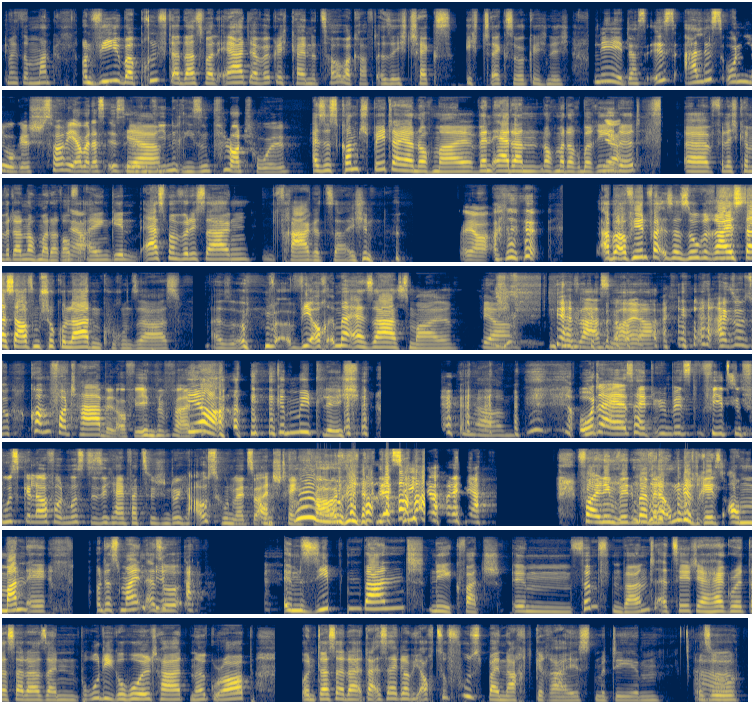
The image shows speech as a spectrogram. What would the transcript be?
Ich so, Mann. Und wie überprüft er das? Weil er hat ja wirklich keine Zauberkraft. Also ich check's. Ich check's wirklich nicht. Nee, das ist alles unlogisch. Sorry, aber das ist Ja. irgendwie ein riesen Plothole. Also es kommt später ja noch mal, wenn er dann noch mal darüber Ja. Äh, vielleicht können wir dann noch mal darauf Ja. eingehen. Erstmal würde ich sagen, Fragezeichen. Ja. Aber auf jeden Fall ist er so gereist, dass er auf dem Schokoladenkuchen saß. Also, wie auch immer er saß mal. Ja. Der saß mal, ja. Also so komfortabel auf jeden Fall. ja, gemütlich. ja. Oder er ist halt übelst viel zu Fuß gelaufen und musste sich einfach zwischendurch ausruhen, weil es so anstrengend puh, war. Ja. ja. Vor allen Dingen, wird immer, wenn er umgedreht ist, oh Mann, ey. Und das meint also, im siebten Band, nee, Quatsch, im fünften Band erzählt ja Hagrid, dass er da seinen Brudi geholt hat, ne, Grob. Und dass er da, da ist er, glaube ich, auch zu Fuß bei Nacht gereist mit dem. Also, Ah.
